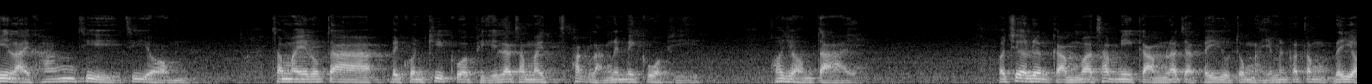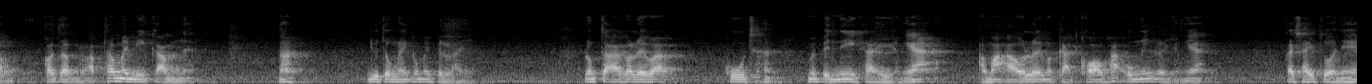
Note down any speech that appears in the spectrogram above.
มีหลายครั้งที่ที่ยอมทำไมหลวงตาเป็นคนขี้กลัวผี แล้วทำไมพักหลังเนี่ยไม่กลัวผี เพราะยอมตาย เพราะเชื่อเรื่องกรรมว่าถ้ามีกรรมแล้วจะไปอยู่ตรงไหนมันก็ต้องได้ยอมก็ต้องรับ ถ้าไม่มีกรรมเนี่ยนะ อยู่ตรงไหนก็ไม่เป็นไร หลวงตาก็เลยว่า กูจะไม่เป็นหนี้ใครอย่างเงี้ย เอามาเอาเลยมากัดคอพระองค์นี้เลยอย่างเงี้ย ก็ใช้ตัวนี้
